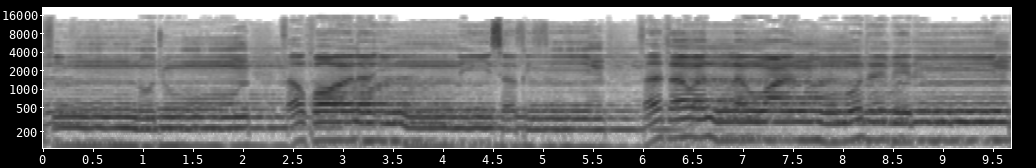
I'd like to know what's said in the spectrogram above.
في النجوم فقال إني سقيم فتولوا عنه مدبرين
